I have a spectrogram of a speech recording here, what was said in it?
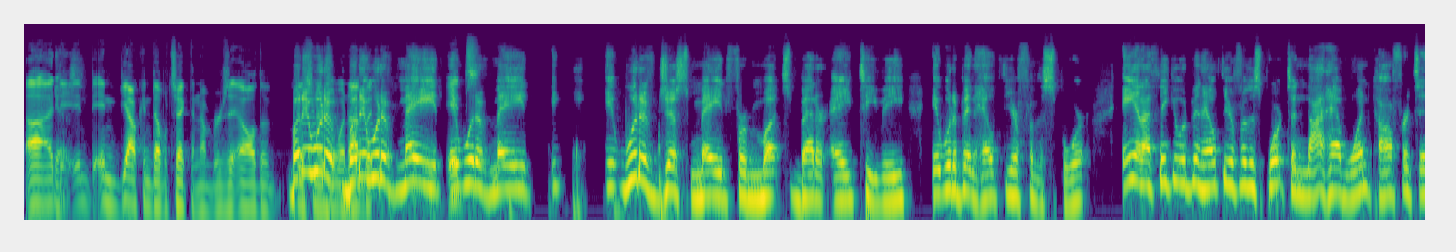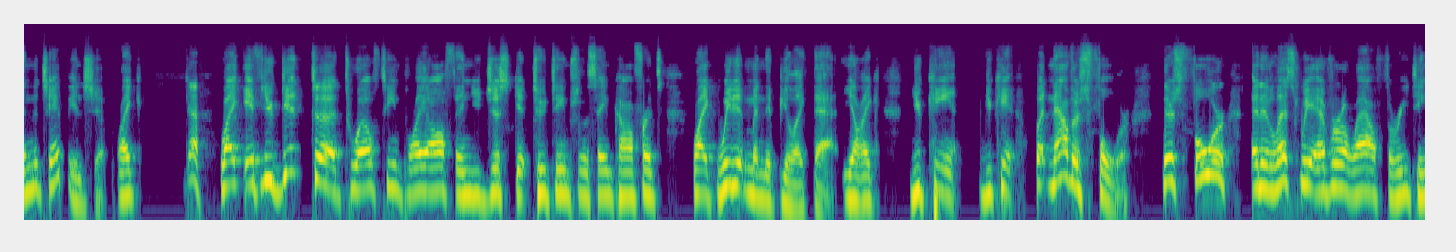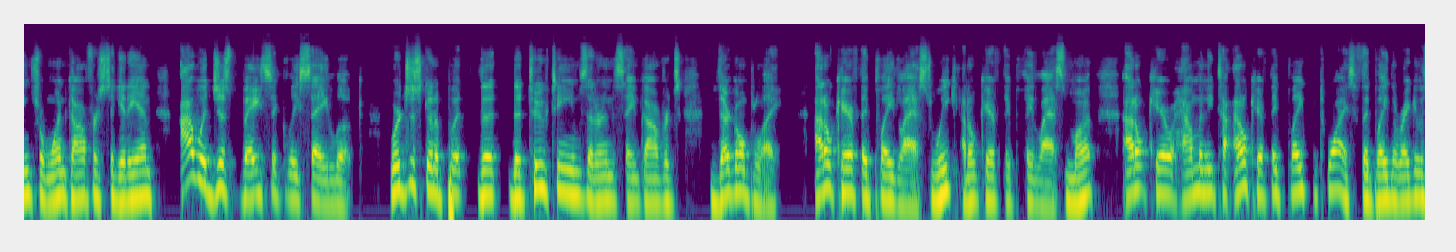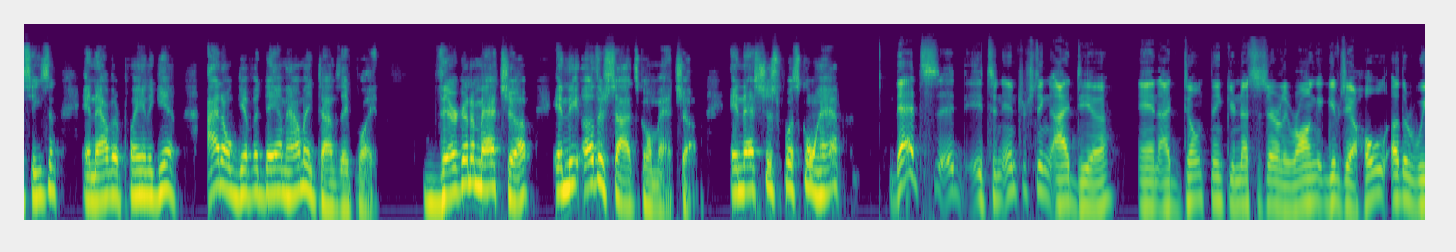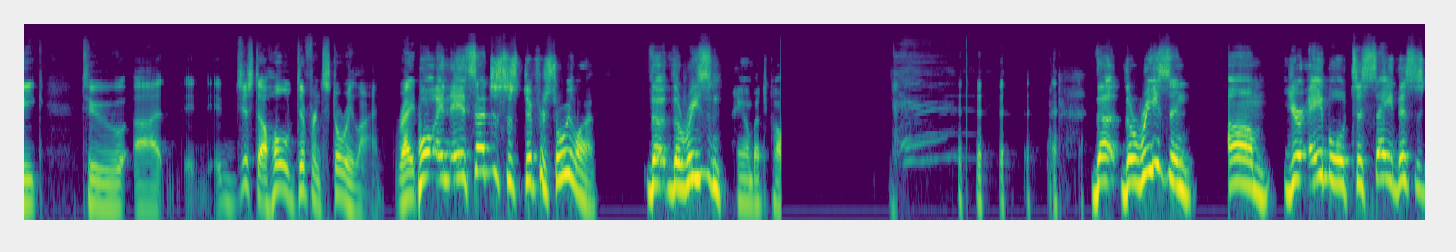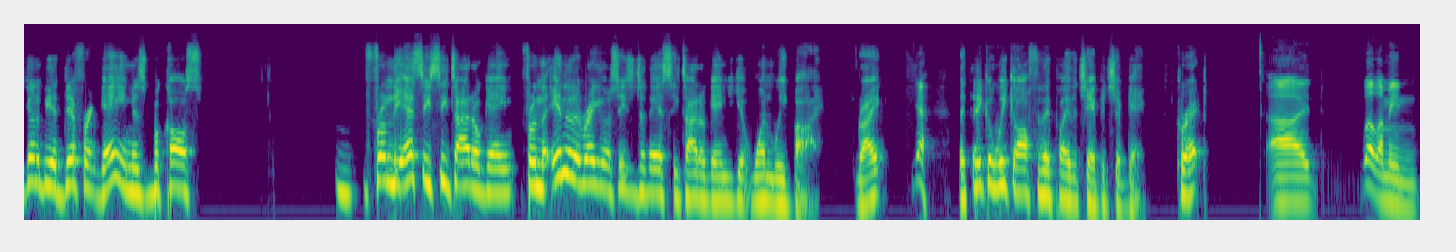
Uh, Yes. and, and y'all can double check the numbers. All the But it would have, but it would have made, it would have made, it, it would have just made for much better ATV. It would have been healthier for the sport, and I think it would have been healthier for the sport to not have one conference in the championship. Like, Yeah. like if you get to a twelve team playoff and you just get two teams from the same conference, like we didn't manipulate that. You know, like you can't. You can't, but now there's four. There's four, and unless we ever allow three teams from one conference to get in, I would just basically say, look, we're just going to put the the two teams that are in the same conference. They're going to play. I don't care if they played last week. I don't care if they played last month. I don't care how many times. I don't care if they played twice. If they played in the regular season and now they're playing again, I don't give a damn how many times they played. They're going to match up, and the other side's going to match up, and that's just what's going to happen. That's it's an interesting idea, and I don't think you're necessarily wrong. It gives you a whole other week to uh, just a whole different storyline, right? Well, and it's not just a different storyline. The the reason, hang on, I'm about to call. the the reason um you're able to say this is going to be a different game is because from the SEC title game, from the end of the regular season to the SEC title game, you get one week by, right? Yeah. They take a week off and they play the championship game. Correct? Uh, well, I mean,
